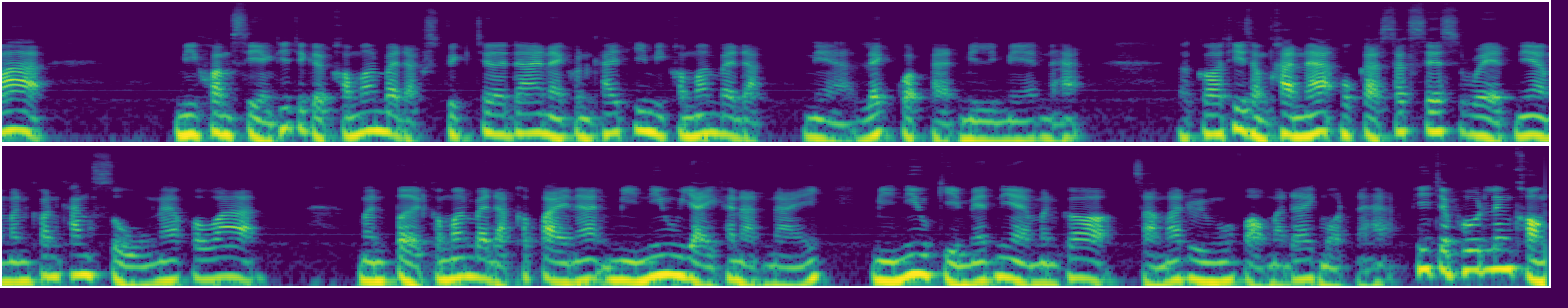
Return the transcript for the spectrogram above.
ว่า มีความเสี่ยงที่จะเกิด common bile duct stricture ได้ในคนไข้ที่มี common bile duct เนี่ยเล็กกว่า 8มิลลิเมตรนะฮะ แล้วก็ที่สำคัญนะโอกาส success rate เนี่ยมันค่อนข้างสูงนะเพราะว่ามันเปิด common bile duct เข้าไปนะ มีนิ้วใหญ่ขนาดไหน มีนิ้วกี่เม็ดเนี่ยมันก็สามารถ remove ออกมาได้หมดนะฮะ พี่จะพูดเรื่องของ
